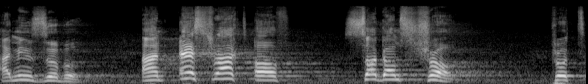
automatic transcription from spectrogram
I mean zobo, and extract of sorghum straw prot-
